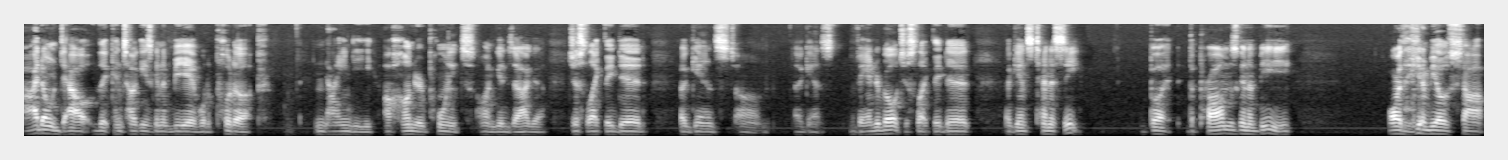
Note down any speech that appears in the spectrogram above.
I don't doubt that Kentucky is going to be able to put up 90, 100 points on Gonzaga, just like they did against um, against Vanderbilt, just like they did against Tennessee. But the problem is going to be are they going to be able to stop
